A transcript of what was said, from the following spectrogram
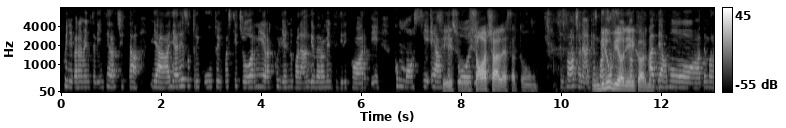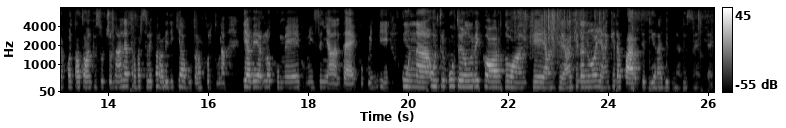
quindi veramente l'intera città gli ha, gli ha reso tributo in questi giorni raccogliendo valanghe veramente di ricordi commossi e Sì, sui affettuosi. social è stato un, social anche un diluvio di ricordi. abbiamo, abbiamo raccontato anche sul giornale attraverso le parole di chi ha avuto la fortuna di averlo come, come insegnante, ecco, quindi un, un tributo e un ricordo anche, anche, anche da noi, anche da parte di Radio Binario 7.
